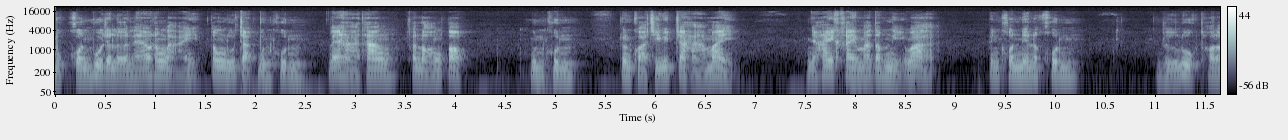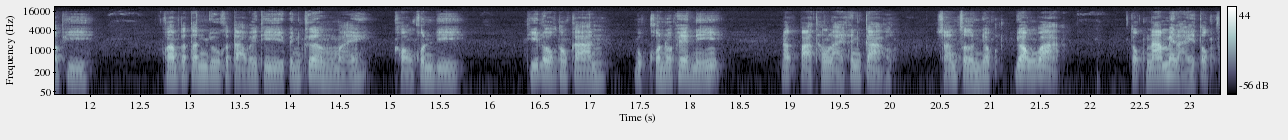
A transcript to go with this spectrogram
บุคคลผู้เจริญแล้วทั้งหลายต้องรู้จักบุญคุณและหาทางสนองตอบบุญคุณ จนกว่าชีวิตจะหาไม่ อย่าให้ใครมาตำหนิว่า เป็นคนเนรคุณ หรือลูกทรพี ความกตัญญูกะตเวทีเป็นเครื่องหมายของคนดี ที่โลกต้องการบุคคลประเภทนี้ นักปราชญ์ทั้งหลายท่านกล่าวสรรเสริญยกย่องว่า ตกน้ำไม่ไหลตกไฟ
